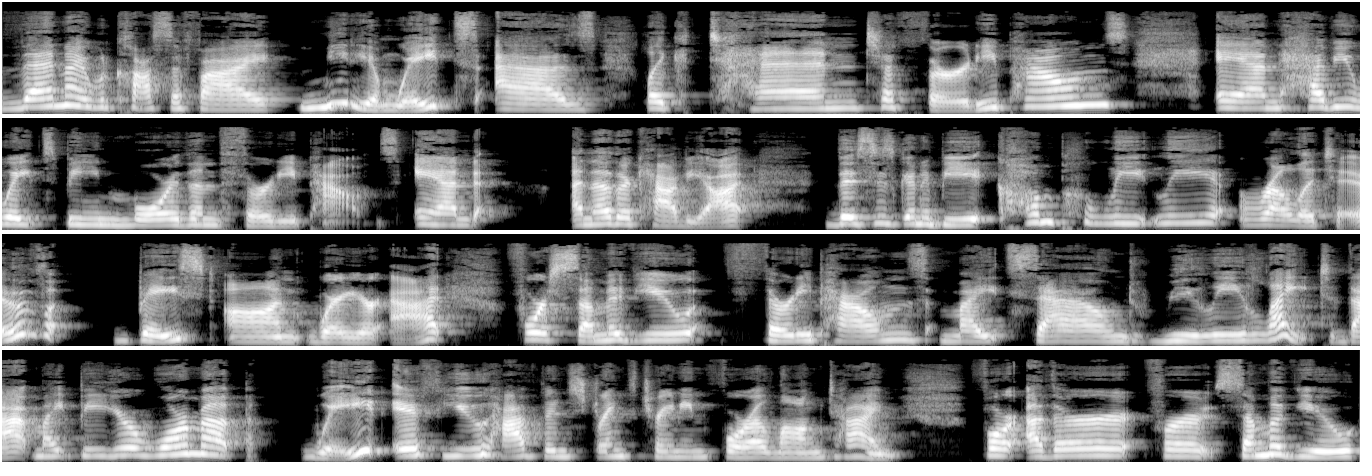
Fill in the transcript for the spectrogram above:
Then I would classify medium weights as like 10 to 30 pounds and heavy weights being more than 30 pounds. And another caveat, this is going to be completely relative based on where you're at. For some of you, 30 pounds might sound really light. That might be your warm up weight if you have been strength training for a long time. For other, for some of you,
